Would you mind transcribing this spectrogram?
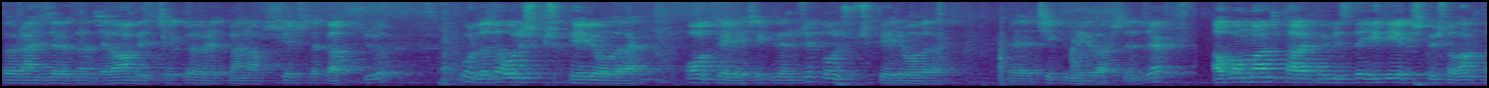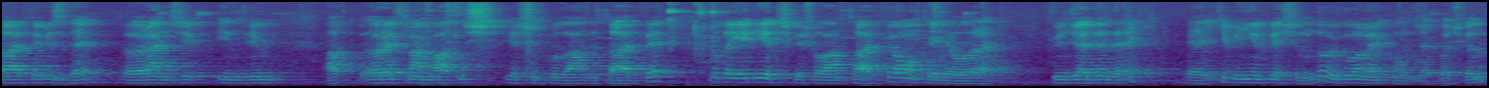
öğrenciler adına devam edecek. Öğretmen 60 yaşta kapsıyor. Burada da 13,5 TL olarak 10 TL çekilen ücret 13,5 TL olarak e, çekilmeye başlanacak. Abonman tarifemizde 7.75 olan tarifemizde öğrenci indirim öğretmen 60 yaşın kullandığı tarife. Bu da 7.75 olan tarife 10 TL olarak güncellenerek 2025 yılında uygulamaya konulacak başkanım.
